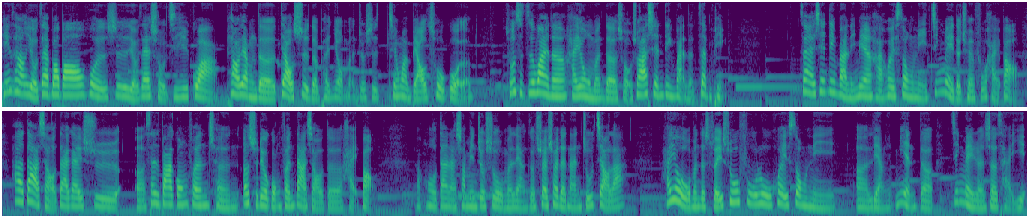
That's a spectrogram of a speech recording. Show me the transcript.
平常有在包包或者是有在手机挂漂亮的吊饰的朋友们，就是千万不要错过了。除此之外呢，还有我们的手刷限定版的赠品，在限定版里面还会送你精美的全幅海报，它的大小大概是呃三十八公分乘二十六公分大小的海报，然后当然上面就是我们两个帅帅的男主角啦，还有我们的随书附录会送你呃两面的精美人设彩页，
